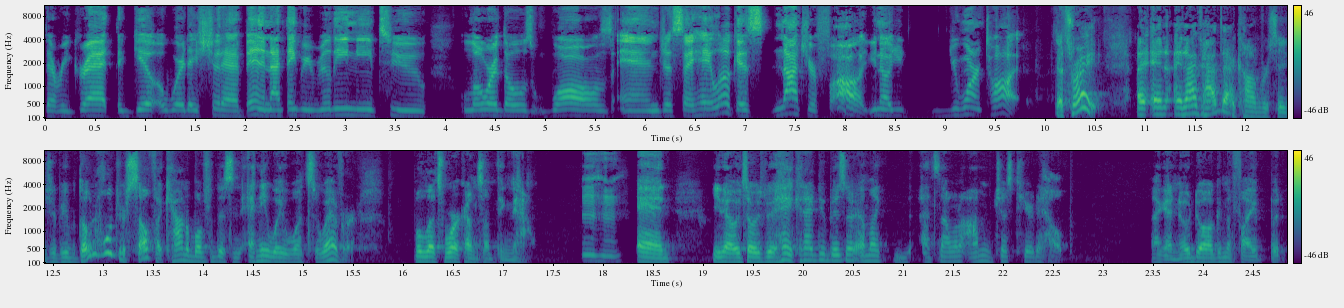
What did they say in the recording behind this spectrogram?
the regret the guilt of where they should have been and i think we really need to lower those walls and just say hey look it's not your fault. You know you you weren't taught. That's right. And and i've had that conversation with people. Don't hold yourself accountable for this in any way whatsoever but let's work on something now. Mm-hmm. and you know it's always been hey can i do business? I'm like that's not what i'm just here to help. I got no dog in the fight, but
